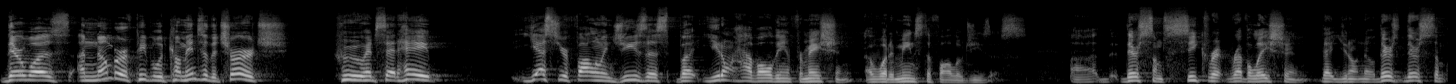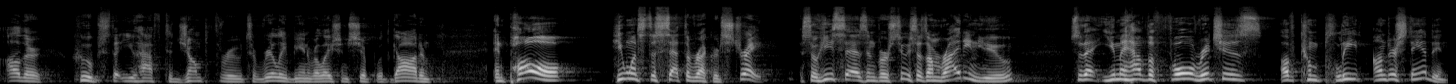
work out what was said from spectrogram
there was a number of people who'd come into the church who had said, Hey, yes, you're following Jesus, but you don't have all the information of what it means to follow Jesus. Uh, there's some secret revelation that you don't know. There's, there's some other hoops that you have to jump through to really be in relationship with God. And, and Paul, he wants to set the record straight. So he says in verse 2, he says, I'm writing you so that you may have the full riches of complete understanding,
